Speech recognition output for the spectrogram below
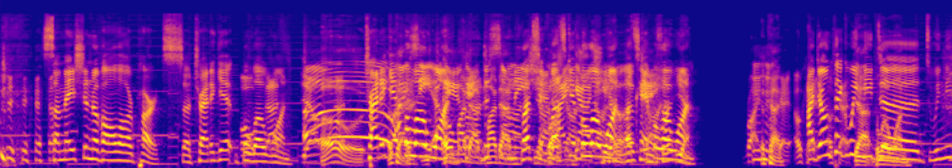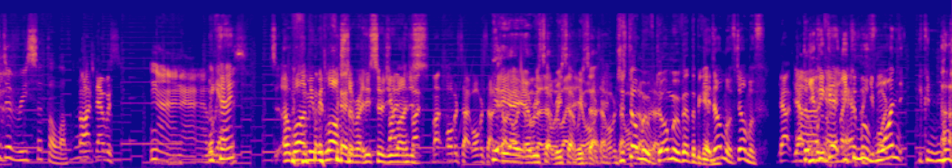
Summation of all our parts. So try to get below that's- one. Yeah. Oh. Try to get Okay. below see. one. Oh, my bad, my bad. Let's Yeah. let's get below you. one. Let's okay. get below Yeah. one. Right. Okay. Okay. Okay. I don't think we need to. Do we need to reset the level? Uh, that was. No, no, no. Okay. This. Uh, well, I mean, we lost already, so do you want to just? my- Overtime. Overtime. Yeah, yeah, yeah. Reset, reset, reset. Just don't move. Don't move at the Yeah, beginning. don't move, don't move. Yeah, yeah. You can get, you can move one, you can move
